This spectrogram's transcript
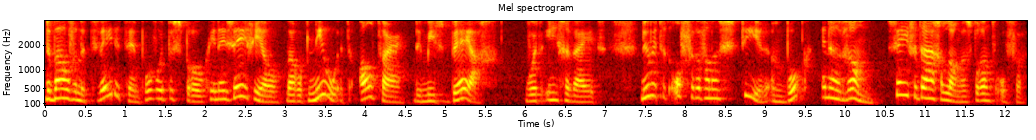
De bouw van de tweede tempel wordt besproken in Ezekiel, waar opnieuw het altaar, de Misbeach, wordt ingewijd. Nu met het offeren van een stier, een bok en een ram, zeven dagen lang als brandoffer,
